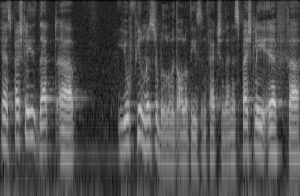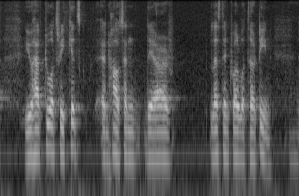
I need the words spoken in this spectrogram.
Yeah, especially that uh, you feel miserable with all of these infections, and especially if uh, you have two or three kids in house and they are less than 12 or 13 mm-hmm.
